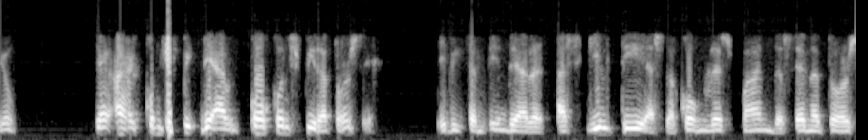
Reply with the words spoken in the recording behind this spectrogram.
yung they are they are co-conspirators eh. Ibig sabihin they are as guilty as the congressman, the senators,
